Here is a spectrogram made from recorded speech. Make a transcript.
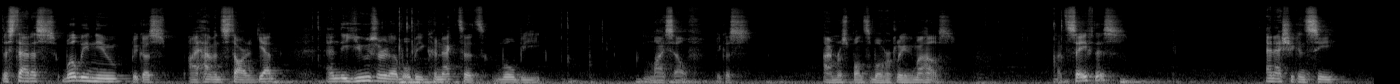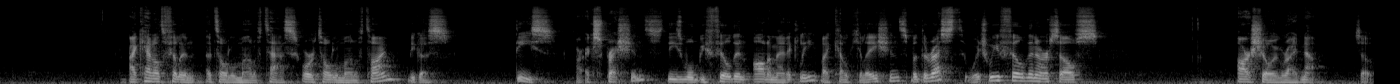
The status will be new because I haven't started yet. And the user that will be connected will be myself because I'm responsible for cleaning my house. Let's save this. And as you can see, I cannot fill in a total amount of tasks or a total amount of time because these are expressions. These will be filled in automatically by calculations, but the rest, which we filled in ourselves, are showing right now. So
